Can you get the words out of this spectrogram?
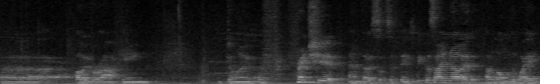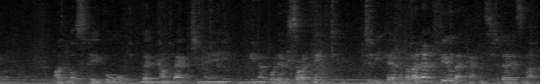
uh, overarching dome of friendship and those sorts of things because I know that along the way I've lost people, they've come back to me, you know, whatever. So I think to be careful, but I don't feel that happens today as much.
